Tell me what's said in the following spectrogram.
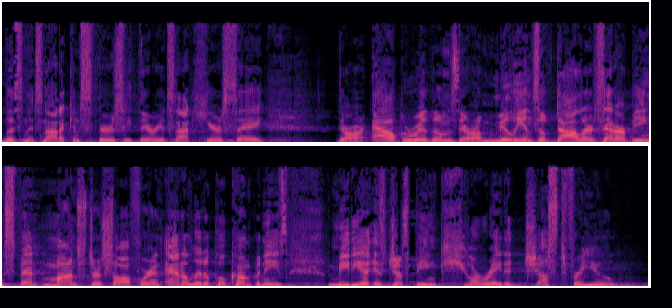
Listen, it's not a conspiracy theory. It's not hearsay. There are algorithms. There are millions of dollars that are being spent, monster software and analytical companies. Media is just being curated just for you.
